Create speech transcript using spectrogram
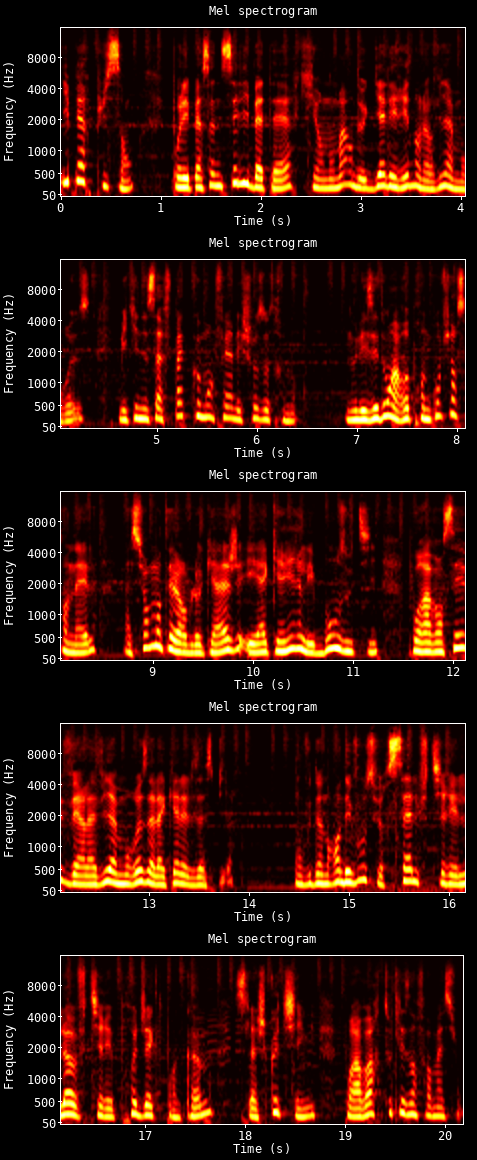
hyper puissant pour les personnes célibataires qui en ont marre de galérer dans leur vie amoureuse, mais qui ne savent pas comment faire les choses autrement. Nous les aidons à reprendre confiance en elles, à surmonter leurs blocages et à acquérir les bons outils pour avancer vers la vie amoureuse à laquelle elles aspirent. On vous donne rendez-vous sur self-love-project.com slash coaching pour avoir toutes les informations.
